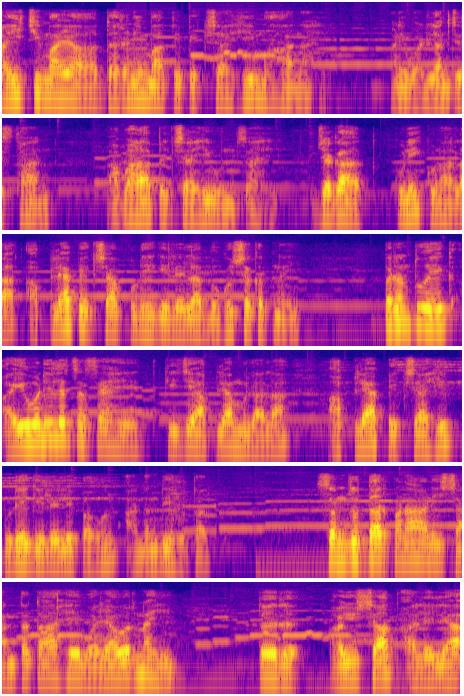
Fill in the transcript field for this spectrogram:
आईची माया धरणी मातेपेक्षाही महान आहे आणि वडिलांचे स्थान आभाळापेक्षाही उंच आहे. जगात कुणी कुणाला आपल्यापेक्षा पुढे गेलेला बघू शकत नाही परंतु एक आई वडीलच असे आहेत की जे आपल्या मुलाला आपल्यापेक्षाही पुढे गेलेले पाहून आनंदी होतात. समजूतदारपणा आणि शांतता हे वयावर नाही तर आयुष्यात आलेल्या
